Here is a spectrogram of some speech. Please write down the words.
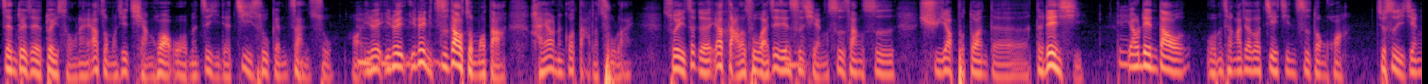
针对这些对手呢，要怎么去强化我们自己的技术跟战术，好，因为因为因为你知道怎么打，还要能够打得出来，所以这个要打得出来这件事情，事实上是需要不断的的练习。要练到我们称它叫做接近自动化，就是已经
